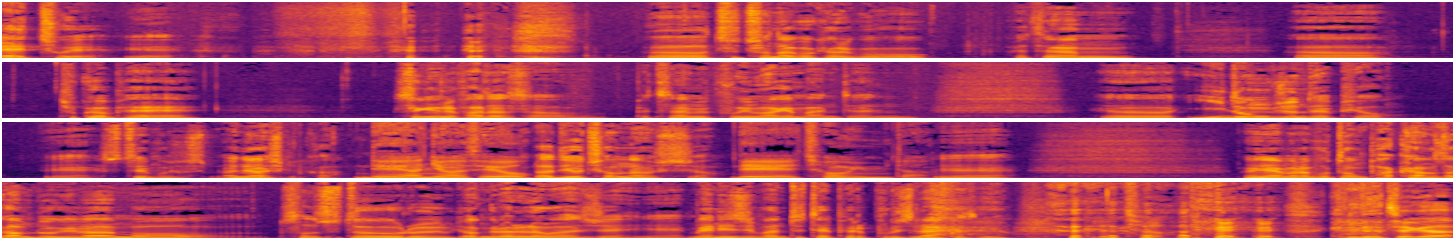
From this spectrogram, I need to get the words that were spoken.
애초에 예. 어, 추천하고 결국 베트남 어, 축구협회 승인을 받아서 베트남에 부임하게 만든 어, 이동준 대표 예, 스튜디오 모셨습니다. 안녕하십니까? 네, 안녕하세요. 라디오 처음 나오시죠? 네, 처음입니다. 예. 왜냐하면 보통 박항서 감독이나 뭐 선수들을 연결하려고 하지 예. 매니지먼트 대표를 부르지는 않거든요. 그렇죠. 네. 근데 제가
